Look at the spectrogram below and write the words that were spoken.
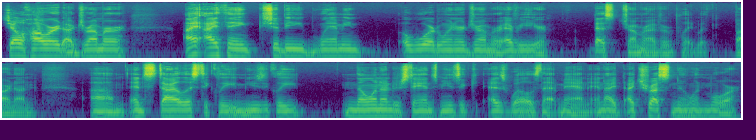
Joe Howard, our drummer, I, I think should be WAMI award winner drummer every year. Best drummer I've ever played with, bar none. Um, and stylistically, musically, no one understands music as well as that man. And I, I trust no one more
